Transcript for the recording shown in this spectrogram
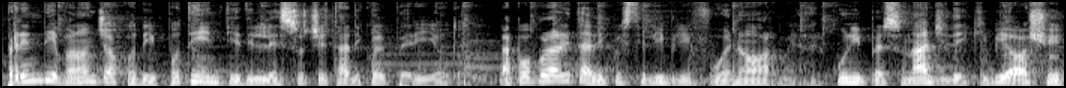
prendevano gioco dei potenti e delle società di quel periodo. La popolarità di questi libri fu enorme, alcuni personaggi dei Kibiyoshi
